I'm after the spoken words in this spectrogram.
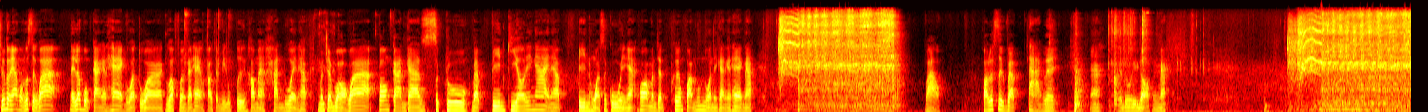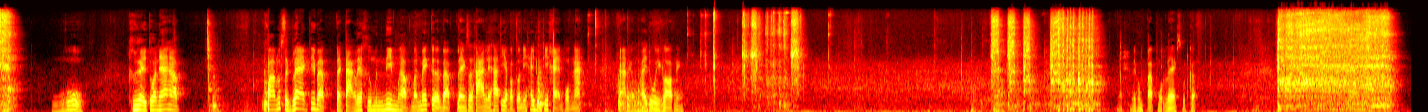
ซึ่งตัวนี้ผมรู้สึกว่าในระบบการกระแทกหรือว่าตัวหรือว่าเฟืองกระแทกของเขาจะมีลูกปืนเข้ามาขั้นด้วยนะครับ มันจะบอกว่าป้องกันการสกรูแบบปีนเกลียวได้ง่ายนะครับ ปีนหัวสกรูอย่างเงี้ยเพราะว่ามันจะเพิ่มความนุ่มนวลในการกระแทกนะ ว้าว ความรู้สึกแบบต่างเลยอะเดี๋ยวดูอีกดอกหนึ่งนะ โอ้โหคือไอตัวเนี้ยครับ ความรู้สึกแรกที่แบบแตกต่างเลยคือมันนิ่มครับ มันไม่เกิดแบบแรงสะท้านเลยถ้าเทียบกับตัวนี้ให้ดูที่แขนผมนะอ่าเดี๋ยวผมให้ดูอีกรอบหนึ่งเดี๋ยวผมปรับหมดแรงสุดก่อน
